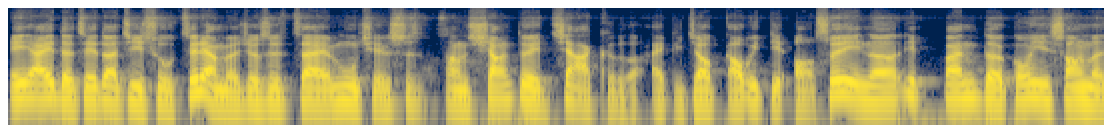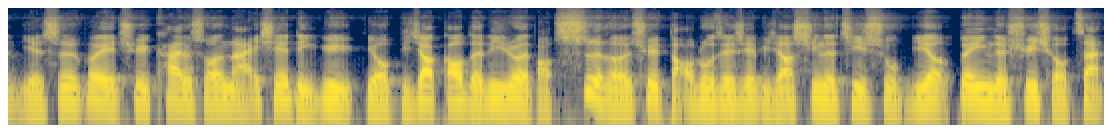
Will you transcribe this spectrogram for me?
AI 的这段技术，这两个就是在目前市场上相对价格还比较高一点哦。所以呢，一般的供应商呢也是会去看说哪一些领域有比较高的利润哦，适合去导入这些比较新的技术，也有对应的需求在。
